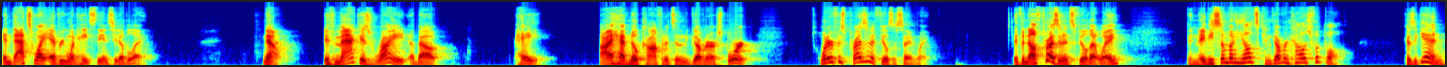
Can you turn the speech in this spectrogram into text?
And that's why everyone hates the NCAA. Now, if Mack is right about, hey, I have no confidence in the governor of sport, wonder if his president feels the same way. If enough presidents feel that way, then maybe somebody else can govern college football. Because again,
